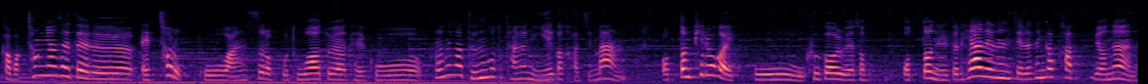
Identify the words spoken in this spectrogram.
그러니까 막 청년 세대를 애처롭고 안쓰럽고 도와줘야 되고 그런 생각 드는 것도 당연히 이해가 가지만 어떤 필요가 있고 그걸 위해서 어떤 일들을 해야 되는지를 생각하면은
